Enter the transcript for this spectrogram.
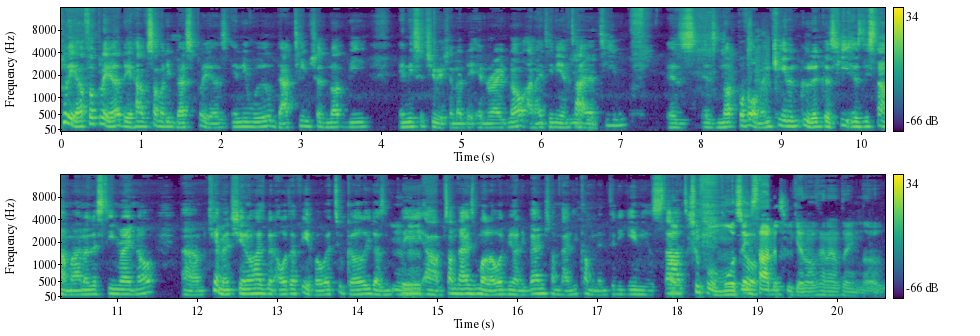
player for player, they have some of the best players in the world. That team should not be in the situation that they're in right now, and I think the entire team is is not performing, Kane included, because he is the star man of this team right now. Um, Kimmich, you know, has been out of favor with Tuchel. He doesn't play. Um, sometimes Muller would be on the bench. Sometimes he coming into the game. He'll Oh, start. triple Moses So- start this weekend, all kind of thing. though.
